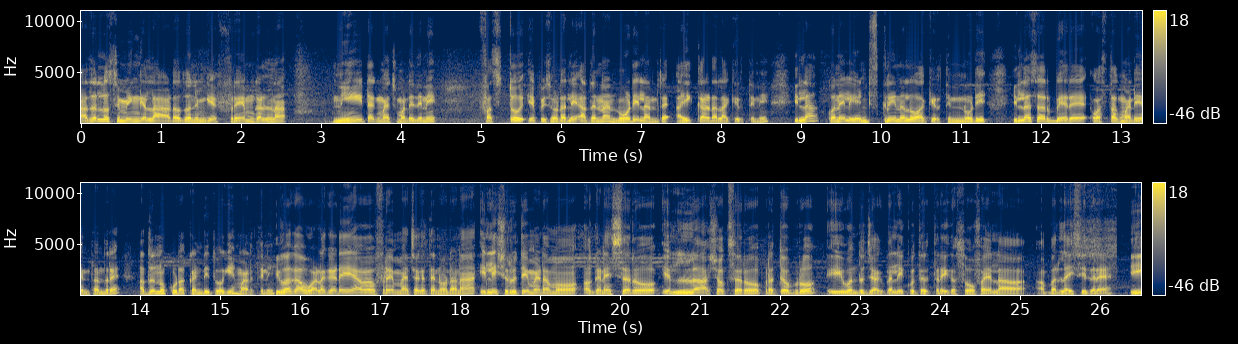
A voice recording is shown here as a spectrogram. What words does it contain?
ಅದರಲ್ಲೂ ಸ್ವಿಮ್ಮಿಂಗ್ ಎಲ್ಲ ಆಡೋದು, ನಿಮಗೆ ಫ್ರೇಮ್ಗಳನ್ನ ನೀಟಾಗಿ ಮ್ಯಾಚ್ ಮಾಡಿದ್ದೀನಿ. ಫಸ್ಟು ಎಪಿಸೋಡಲ್ಲಿ ಅದನ್ನು ನೋಡಿಲ್ಲ ಅಂದರೆ ಐ ಕಾರ್ಡಲ್ಲಿ ಹಾಕಿರ್ತೀನಿ. ಇಲ್ಲ ಕೊನೆಯಲ್ಲಿ ಎಂಡ್ ಸ್ಕ್ರೀನಲ್ಲೂ ಹಾಕಿರ್ತೀನಿ ನೋಡಿ. ಇಲ್ಲ ಸರ್, ಬೇರೆ ಹೊಸ್ದಾಗಿ ಮಾಡಿ ಅಂತಂದರೆ ಅದನ್ನು ಕೂಡ ಖಂಡಿತವಾಗಿ ಮಾಡ್ತೀನಿ. ಇವಾಗ ಒಳಗಡೆ ಯಾವ್ಯಾವ ಫ್ರೇಮ್ ಮ್ಯಾಚ್ ಆಗುತ್ತೆ ನೋಡೋಣ. ಇಲ್ಲಿ ಶ್ರುತಿ ಮೇಡಮು, ಗಣೇಶ್ ಸರು, ಎಲ್ಲ ಅಶೋಕ್ ಸರು ಪ್ರತಿಯೊಬ್ಬರು ಈ ಒಂದು ಜಾಗದಲ್ಲಿ ಕೂತಿರ್ತಾರೆ. ಈಗ ಸೋಫಾ ಎಲ್ಲ ಬದಲಾಯಿಸಿದರೆ ಈ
